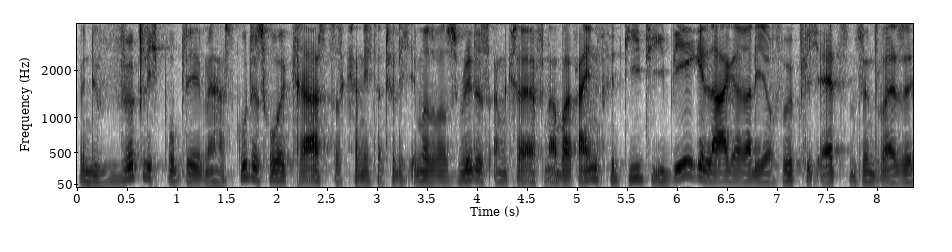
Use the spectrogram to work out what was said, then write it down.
Wenn du wirklich Probleme hast, gutes hohe Gras, das kann ich natürlich immer so was Wildes angreifen, aber rein für die, die Wegelagerer, die auch wirklich ätzend sind, weil sie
